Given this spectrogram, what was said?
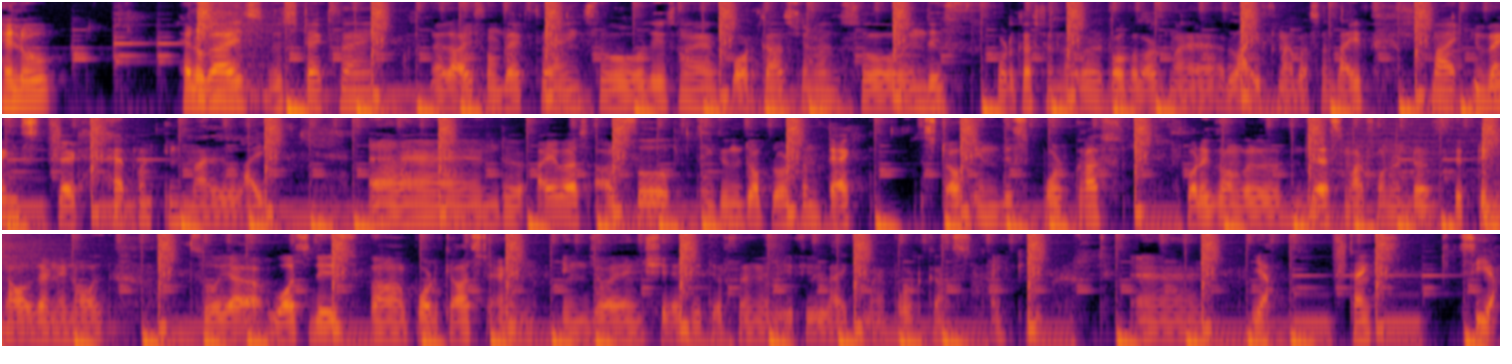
hello. Hello guys. This is tech9 Raj from tech9 so this is my podcast channel. So in this podcast channel i will talk about my life my personal life my events that happened in my life. And uh, i was also thinking to upload some tech stuff in this podcast. For example the smartphone under 15000 and all so yeah watch this uh, podcast and enjoy and share with your family if you like my podcast. Thank you. And yeah thanks. See ya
